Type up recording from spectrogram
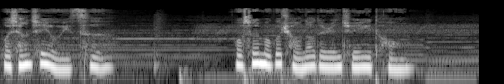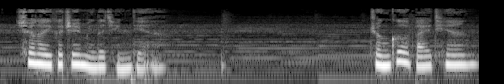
我想起有一次，我随某个吵闹的人群一同，去了一个知名的景点。整个白天，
